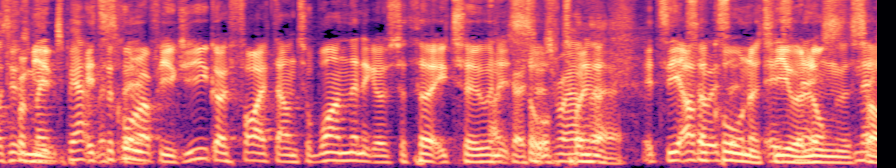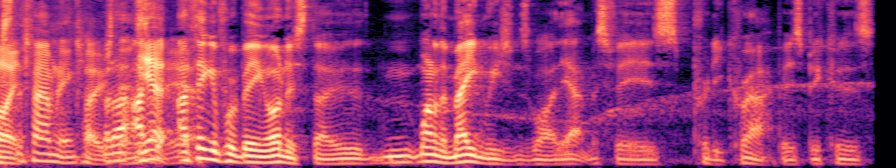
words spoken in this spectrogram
was up it was you. meant to be It's the corner up for you because you go five down to one, then it goes to thirty-two, and Okay, it's so sort it's of round twenty. there. It's the So other it's- corner to it's you next- along the next side. the family enclosure. But I, I, Yeah. thi- I think if we're being honest, though, one of the main reasons why the atmosphere is pretty crap is because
